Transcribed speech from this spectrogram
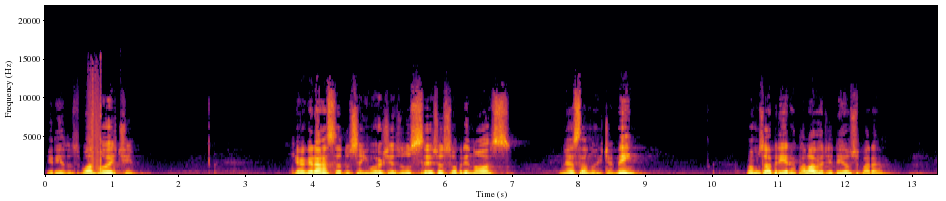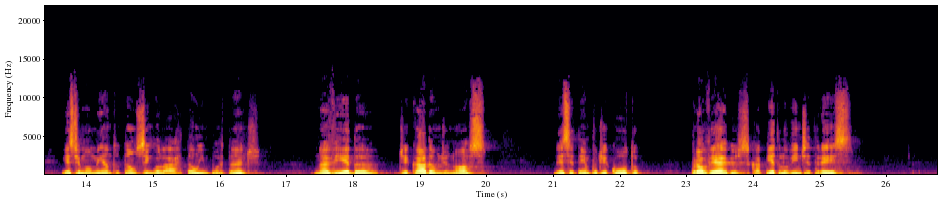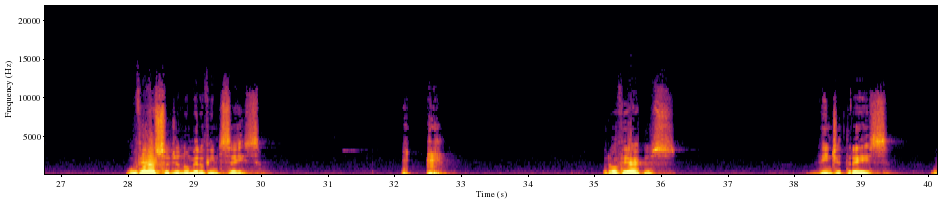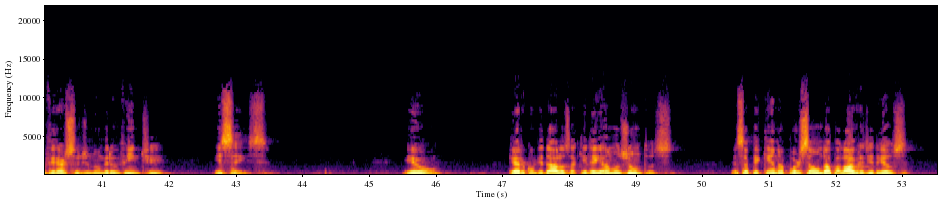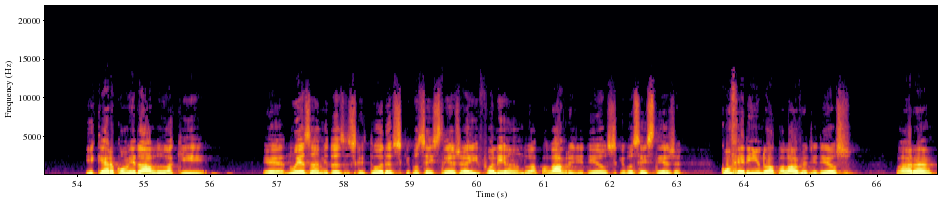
Queridos, boa noite. Que a graça do Senhor Jesus seja sobre nós nesta noite. Amém? Vamos abrir a palavra de Deus para este momento tão singular, tão importante na vida de cada um de nós, nesse tempo de culto. Provérbios, capítulo 23 o verso de número 26. Provérbios 23, o verso de número 26. Eu quero convidá-los a que leiamos juntos essa pequena porção da palavra de Deus e quero convidá-lo a que é, no exame das Escrituras, que você esteja aí folheando a palavra de Deus, que você esteja conferindo a palavra de Deus para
